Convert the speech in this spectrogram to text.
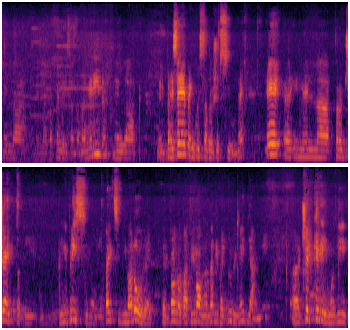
nella, nella cappella di Santa Margherita, nella nel presepe in questa processione e eh, nel progetto di, di, ripristino di pezzi di valore del proprio patrimonio andati perduti negli anni, eh, cercheremo di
